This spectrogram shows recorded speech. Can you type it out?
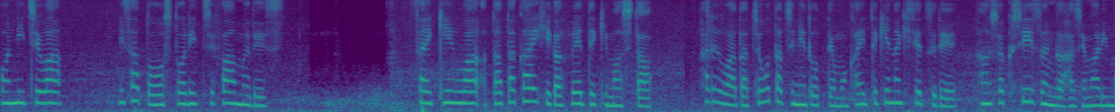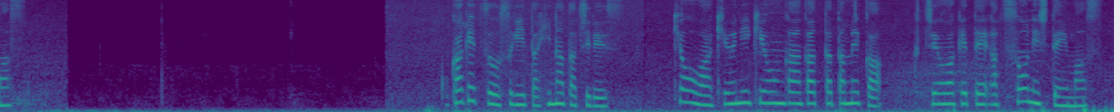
こんにちは。ミサとオーストリッチファームです。最近は暖かい日が増えてきました。春はダチョウたちにとっても快適な季節で繁殖シーズンが始まります。5ヶ月を過ぎたヒナたちです。今日は急に気温が上がったためか、口を開けて暑そうにしています。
